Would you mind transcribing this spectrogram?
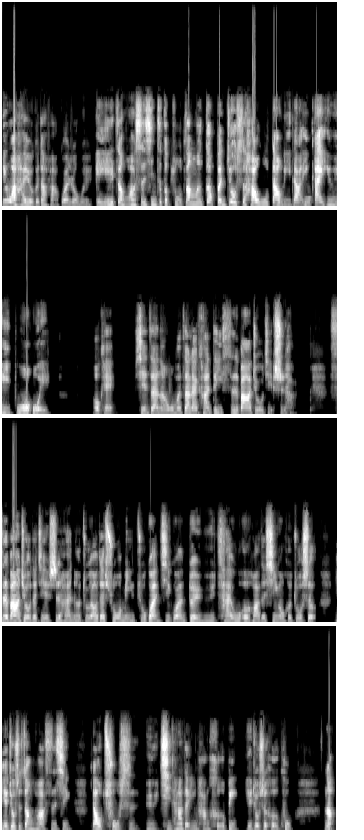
另外还有个大法官认为，诶，彰化四信这个主张呢，根本就是毫无道理的，应该予以驳回。OK，现在呢，我们再来看第四八九解释函。四八九的解释函呢，主要在说明主管机关对于财务恶化的信用合作社，也就是彰化四信，要促使与其他的银行合并，也就是合库。那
